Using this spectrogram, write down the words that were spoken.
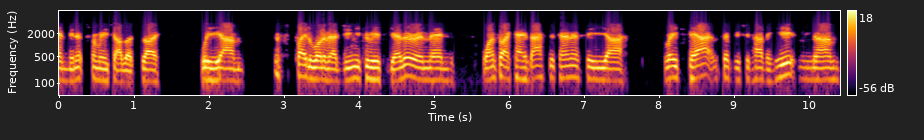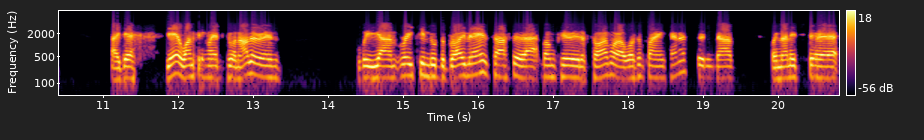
ten minutes from each other. So we um, played a lot of our junior career together, and then once I came back to tennis, he uh, reached out and said we should have a hit, and um, I guess yeah, one thing led to another, and we um, rekindled the bromance after that long period of time where I wasn't playing tennis, and um, we managed to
